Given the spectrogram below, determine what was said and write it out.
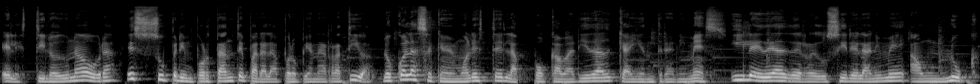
el estilo de una obra, es súper importante para la propia narrativa, lo cual hace que me moleste la poca variedad que hay entre animes y la idea de reducir el anime a un look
